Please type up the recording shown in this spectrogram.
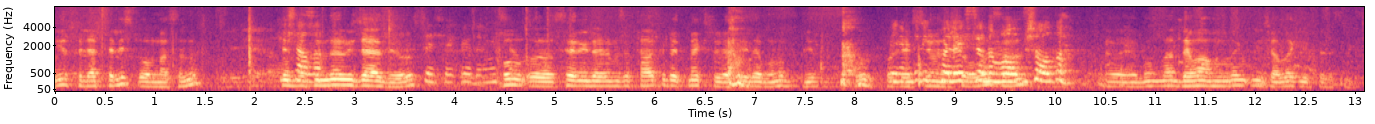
bir filatelist olmasını İnşallah. kendisinden rica ediyoruz. Teşekkür ederim Pul inşallah. e, serilerimizi takip etmek suretiyle bunu bir pul Benim de bir koleksiyonum olursanız, olmuş oldu. e, bundan devamında inşallah getiririz.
